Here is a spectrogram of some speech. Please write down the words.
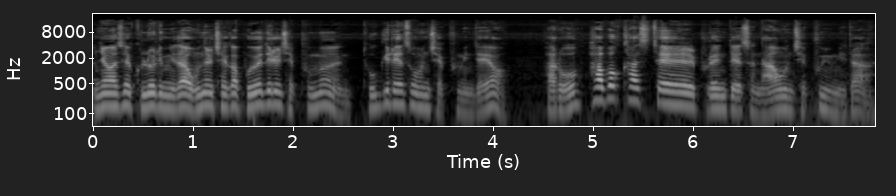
안녕하세요 글로리입니다. 오늘 제가 보여드릴 제품은 독일에서 온 제품인데요. 바로 파버카스텔 브랜드에서 나온 제품입니다.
